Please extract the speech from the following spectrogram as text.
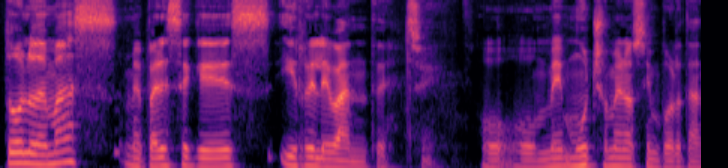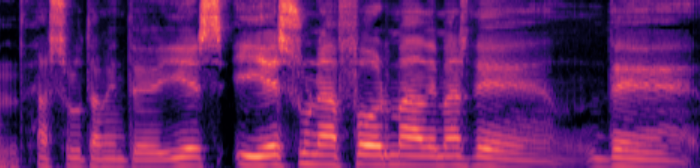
Todo lo demás me parece que es irrelevante. Sí. O, o me, mucho menos importante. Absolutamente. Y es, y es una forma además de, de,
